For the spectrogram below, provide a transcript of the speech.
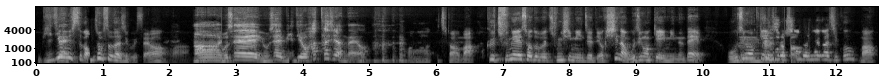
미디어 네. 뉴스가 엄청 쏟아지고 있어요. 와, 아 요새 요새 미디어 핫하지 않나요? 와 그쵸. 막그 중에서도 중심이 이제 역시나 오징어 게임이 있는데 오징어 음, 게임으로 그렇죠. 시작을 해가지고 막,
